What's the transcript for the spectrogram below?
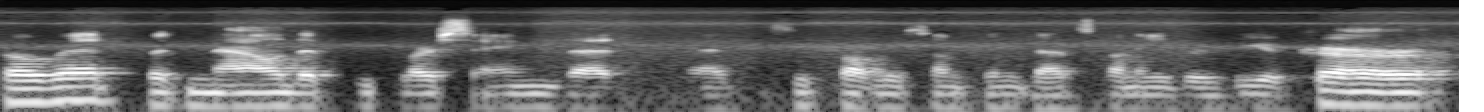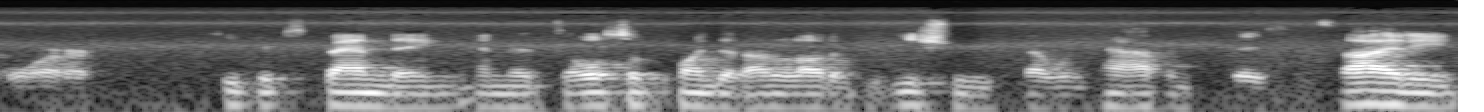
COVID, but now that people are saying that, that this is probably something that's going to either reoccur or keep expanding, and it's also pointed out a lot of the issues that we have in today's society.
